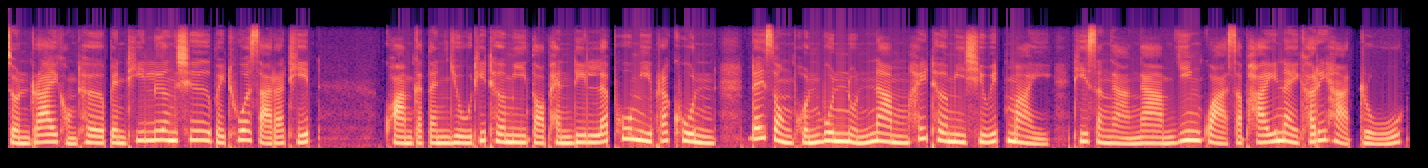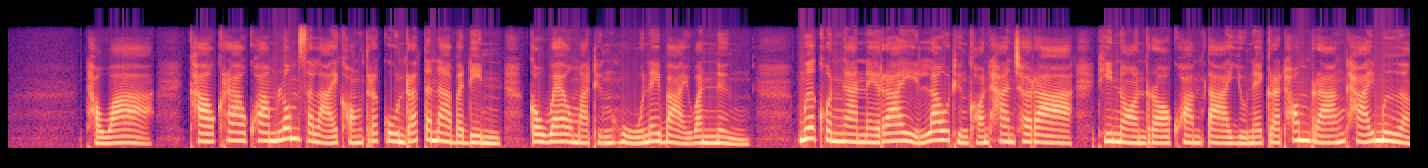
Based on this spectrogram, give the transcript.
จนไร่ของเธอเป็นที่เลื่องชื่อไปทั่วสารทิศ ความกตัญญูที่เธอมีต่อแผ่นดินและผู้มีพระคุณ ได้ส่งผลบุญหนุนนำให้เธอมีชีวิตใหม่ ที่สง่างามยิ่งกว่าสะพ้ยในคฤหาสน์หรูทว่าข่าวคราวความล่มสลายของตระกูลรัตนาบดินก็แววมาถึงหูในบ่ายวันหนึ่ง เมื่อคนงานในไร่เล่าถึงขอนทานชราที่นอนรอความตายอยู่ในกระท่อมร้างท้ายเมือง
